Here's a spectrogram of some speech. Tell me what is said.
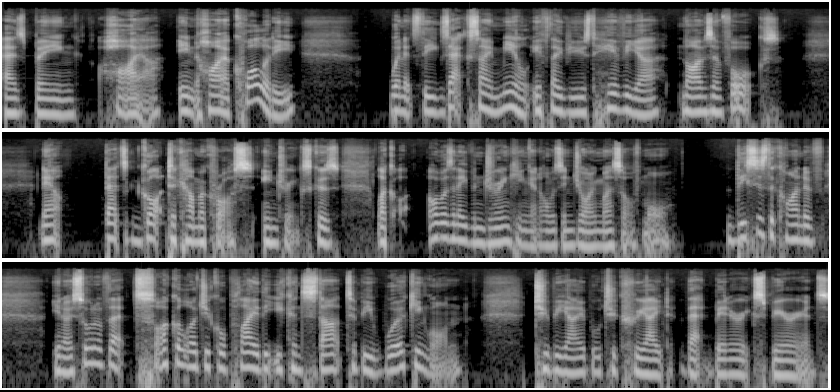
as being higher in higher quality when it's the exact same meal if they've used heavier knives and forks. Now, that's got to come across in drinks because, like, I wasn't even drinking and I was enjoying myself more. This is the kind of, you know, sort of that psychological play that you can start to be working on to be able to create that better experience.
